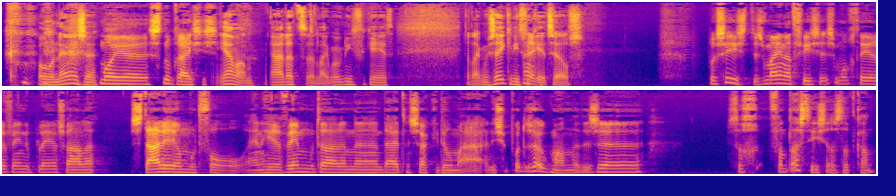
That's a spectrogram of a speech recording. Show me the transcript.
Polonaise. Mooie snoepreisjes. Ja man, ja, dat lijkt me ook niet verkeerd. Dat lijkt me zeker niet Nee. verkeerd zelfs. Precies, dus mijn advies is, mocht Heerenveen de play-offs halen, stadion moet vol. En Heerenveen moet daar een uh, een zakje doen. Maar die supporters ook, man. Het is, eh, is toch fantastisch als dat kan.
